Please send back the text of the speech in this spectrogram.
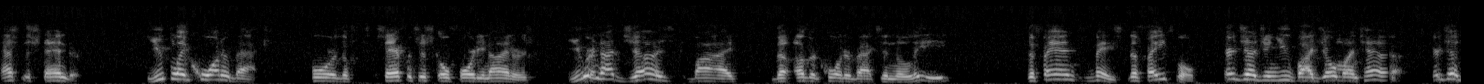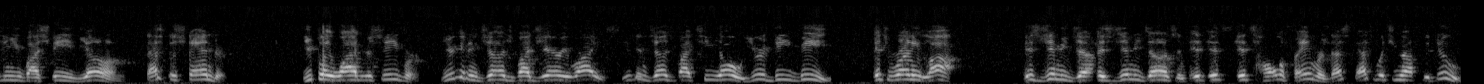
That's the standard. You play quarterback for the San Francisco 49ers. You are not judged by the other quarterbacks in the league. The fan base, the faithful, they're judging you by Joe Montana. They're judging you by Steve Young. That's the standard. You play wide receiver. You're getting judged by Jerry Rice. You're getting judged by T.O. You're DB. It's Ronnie Lott. It's Jimmy. Jo- it's Jimmy Johnson. It, it's it's Hall of Famers. That's that's what you have to do.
